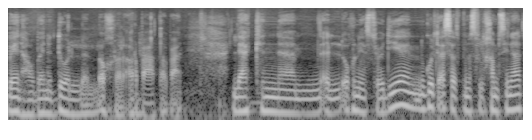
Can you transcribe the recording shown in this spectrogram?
بينها وبين الدول الأخرى الأربعة طبعا. لكن الأغنية السعودية نقول تأسست بنصف الخمسينات.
